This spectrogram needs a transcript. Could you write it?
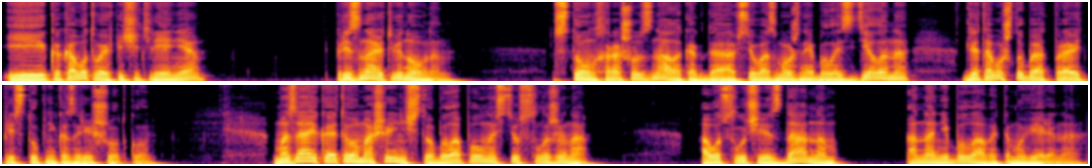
И каково твое впечатление? Признают виновным. Стоун хорошо знала, когда все возможное было сделано, для того, чтобы отправить преступника за решетку. Мозаика этого мошенничества была полностью сложена. А вот в случае с Данном она не была в этом уверена.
